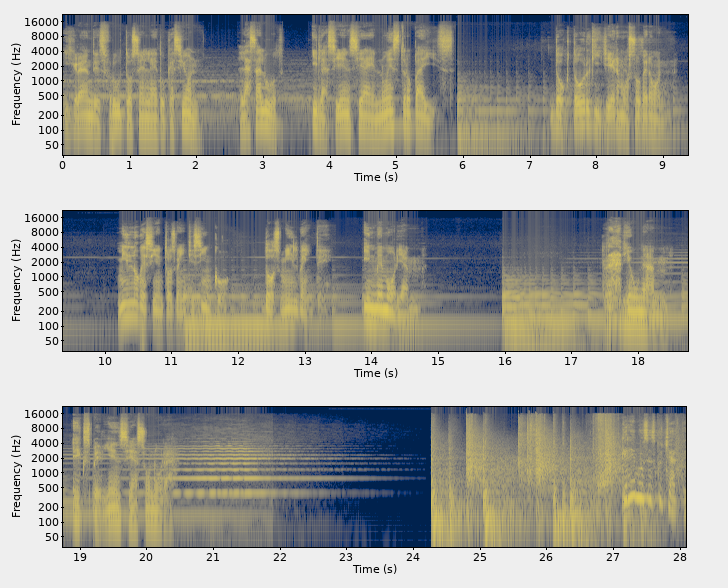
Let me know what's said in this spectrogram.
y grandes frutos en la educación, la salud y la ciencia en nuestro país. Doctor Guillermo Soberón. 1925-2020. In Memoriam. Radio UNAM. Experiencia sonora. Queremos escucharte.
